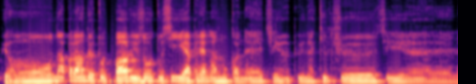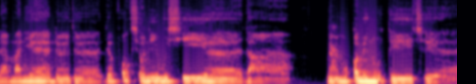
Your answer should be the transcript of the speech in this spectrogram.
Puis on, apprend de toutes parts, les autres aussi ils apprennent à nous connaître, c'est un peu la culture, c'est euh, la manière de, fonctionner aussi euh, dans, nos communautés. Euh,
